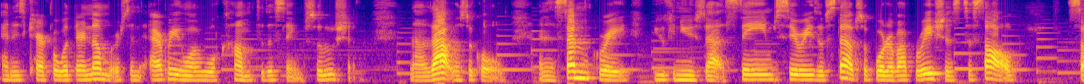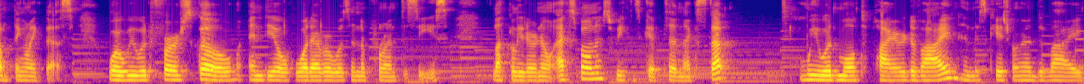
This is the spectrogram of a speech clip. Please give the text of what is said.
and is careful with their numbers, then everyone will come to the same solution. Now that was the goal. And in seventh grade, you can use that same series of steps of order of operations to solve something like this, where we would first go and deal with whatever was in the parentheses. Luckily, there are no exponents. We can skip to the next step we would multiply or divide. In this case, we're going to divide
